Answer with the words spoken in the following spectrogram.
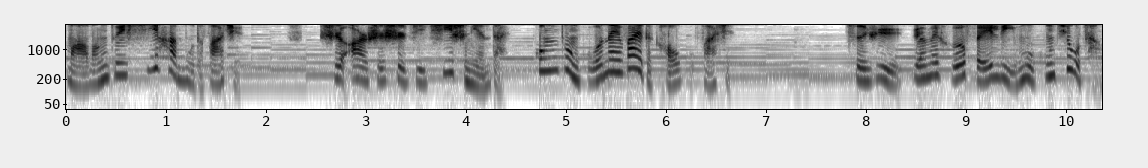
马王堆西汉墓的发掘，是二十世纪七十年代。轰动国内外的考古发现，此玉原为合肥李木工旧藏，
